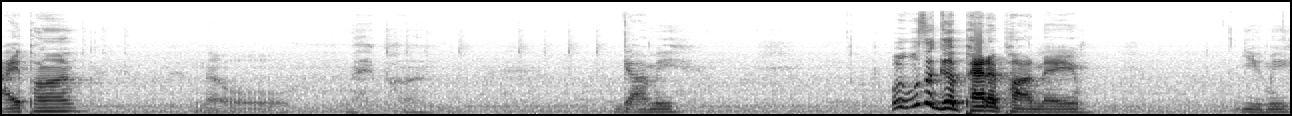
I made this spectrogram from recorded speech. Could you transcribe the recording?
Ipon? No. Ipon. Gami. What, what's a good Patapon name? Yumi.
